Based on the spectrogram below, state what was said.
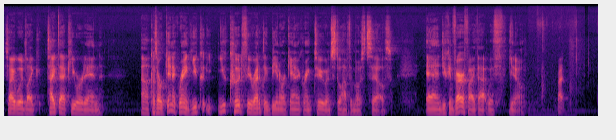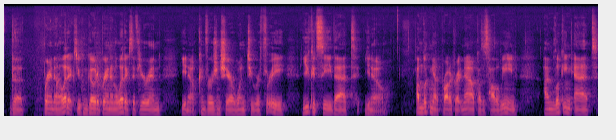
So I would like type that keyword in because uh, organic rank you could you could theoretically be an organic rank too and still have the most sales, and you can verify that with you know, right, the brand analytics. You can go to brand analytics if you're in you know conversion share one, two, or three you could see that, you know, I'm looking at a product right now because it's Halloween. I'm looking at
